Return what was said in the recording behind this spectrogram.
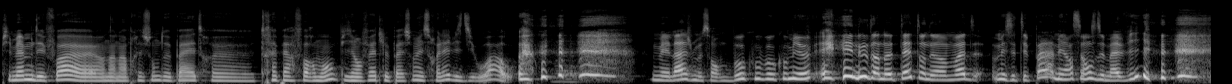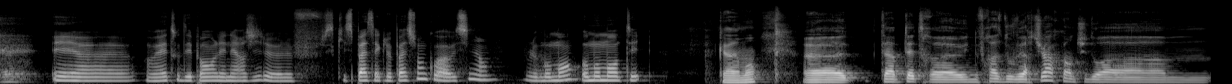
Puis même des fois, euh, on a l'impression de ne pas être euh, très performant. Puis en fait, le patient, il se relève, il se dit waouh Mais là, je me sens beaucoup, beaucoup mieux. Et nous, dans notre tête, on est en mode mais c'était pas la meilleure séance de ma vie. Et euh, ouais, tout dépend, l'énergie, le, ce qui se passe avec le patient, quoi, aussi. Hein. Le moment, au moment T. Carrément. tu as peut-être une phrase d'ouverture quand tu dois hum,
